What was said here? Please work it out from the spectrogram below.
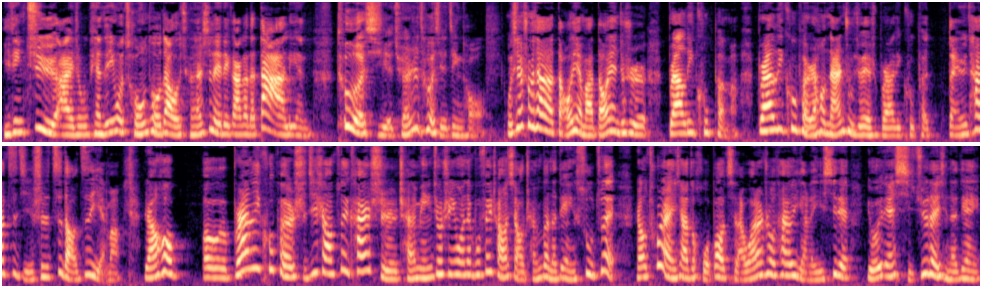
一定巨爱这部片子，因为从头到尾全是 Lady Gaga 的大脸特写，全是特写镜头。我先说一下导演吧，导演就是 Bradley Cooper 嘛，Bradley Cooper，然后男主角也是 Bradley Cooper，等于他自己是自导自演嘛，然后。呃，Bradley Cooper 实际上最开始成名就是因为那部非常小成本的电影《宿醉》，然后突然一下子火爆起来。完了之后，他又演了一系列有一点喜剧类型的电影，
